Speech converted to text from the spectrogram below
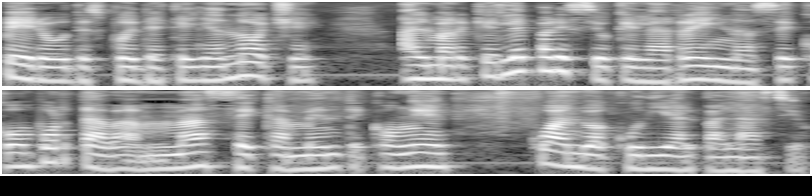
Pero después de aquella noche, al marqués le pareció que la reina se comportaba más secamente con él cuando acudía al palacio.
